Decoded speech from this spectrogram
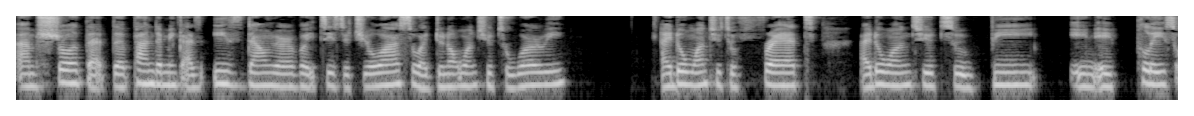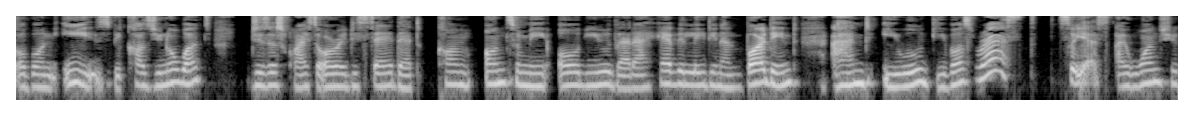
I'm sure that the pandemic has eased down wherever it is that you are, so I do not want you to worry. I don't want you to fret. I don't want you to be in a place of unease because you know what? Jesus Christ already said that come unto me all you that are heavy laden and burdened and he will give us rest. So yes, I want you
